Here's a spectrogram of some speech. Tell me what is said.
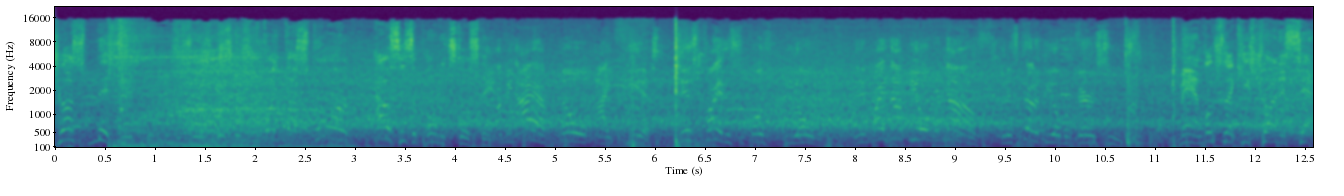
Just missed. How's his opponent still standing? I mean, I have no idea. This fight is supposed to be over. And it might not be over now, but it's gonna be over very soon. Man, looks like he's trying to set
